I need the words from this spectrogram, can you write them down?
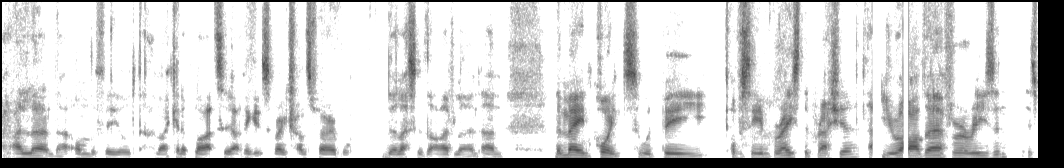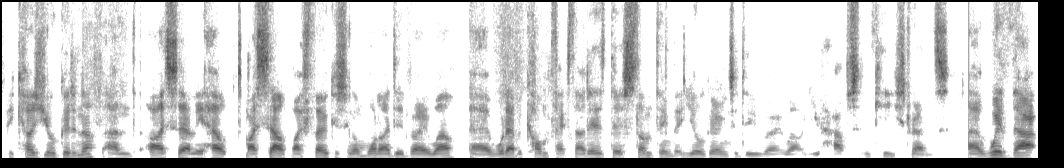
I, I learned that on the field and I can apply it to, I think it's very transferable the lessons that I've learned. And the main points would be obviously embrace the pressure. You are there for a reason. It's because you're good enough. And I certainly helped myself by focusing on what I did very well. Uh, whatever context that is, there's something that you're going to do very well. You have some key strengths. Uh, with that,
